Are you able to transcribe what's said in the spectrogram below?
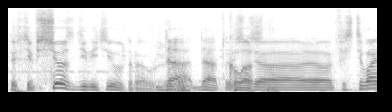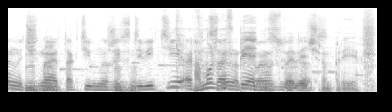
То есть и все с 9 утра уже. Да, да, то Классно. есть фестиваль начинает активно жить с Мгм. 9, А можно в официально пятницу открываем в туда 12. вечером приехать?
